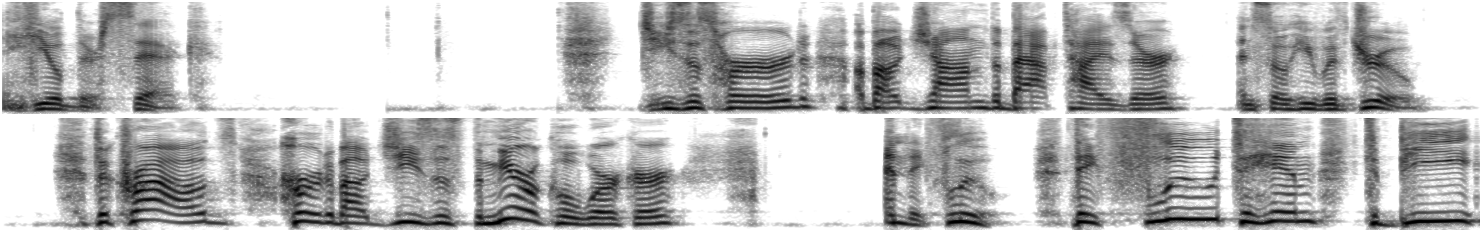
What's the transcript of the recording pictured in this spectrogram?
and healed their sick. Jesus heard about John the baptizer, and so he withdrew. The crowds heard about Jesus the miracle worker, and they flew. They flew to him to be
